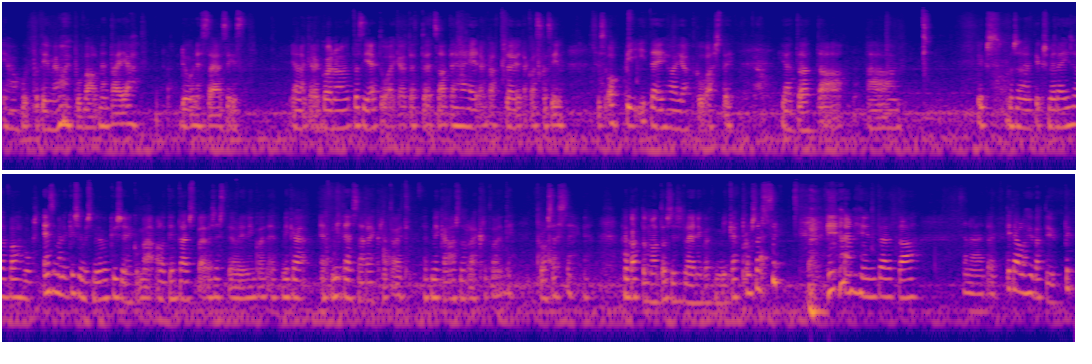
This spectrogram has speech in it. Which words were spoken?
ihan huipputiimejä, huippuvalmentajia duunissa ja siis kerran on tosi etuoikeutettu, että saa tehdä heidän kanssa töitä, koska siinä siis oppii itse ihan jatkuvasti. Ja tota, ää, yksi, mä sanoin, että yksi meidän isän vahvuus. Ensimmäinen kysymys, mitä mä kysyin, kun mä aloitin täyspäiväisesti, oli, niin kuin, että, mikä, että miten sä rekrytoit, että mikä on sun rekrytointiprosessi. Ja hän katsoi mua tosi silleen, niin kuin, että mikä prosessi. ja niin tota, sanoin, että pitää olla hyvä tyyppi,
